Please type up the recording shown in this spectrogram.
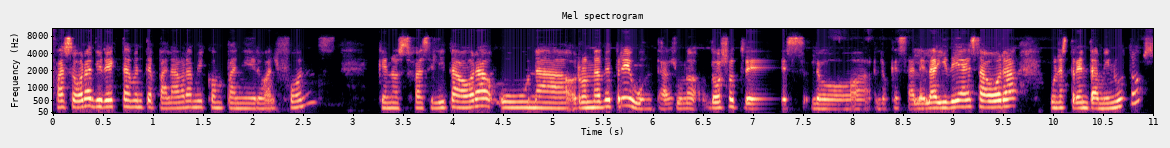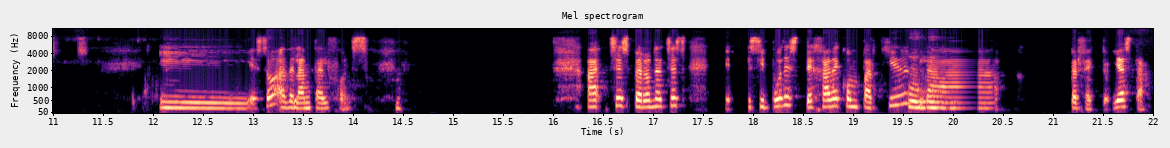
Paso ahora directamente palabra a mi compañero Alfons que nos facilita ahora una ronda de preguntas, uno, dos o tres, lo, que sale. La idea es ahora unos 30 minutos y eso, adelanta Alfonso. Ah, Ches, perdona, Ches, eh, si puedes dejar de compartir la... Perfecto, ya está.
